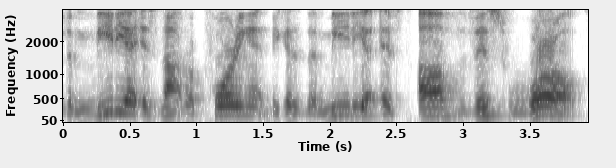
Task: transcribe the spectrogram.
the media is not reporting it because the media is of this world.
